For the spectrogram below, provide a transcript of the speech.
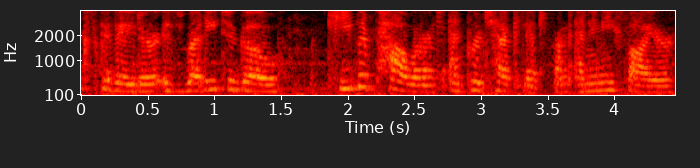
Excavator is ready to go. Keep it powered and protect it from enemy fire.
